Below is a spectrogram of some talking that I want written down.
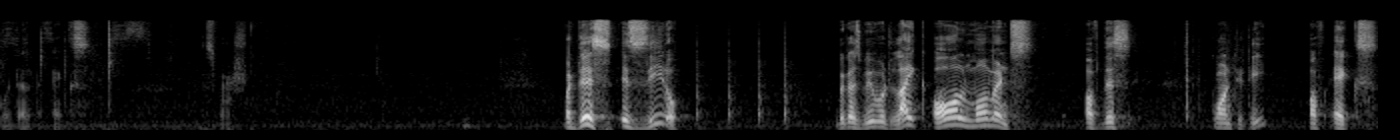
over delta x this fashion. But this is 0 because we would like all moments of this quantity of x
